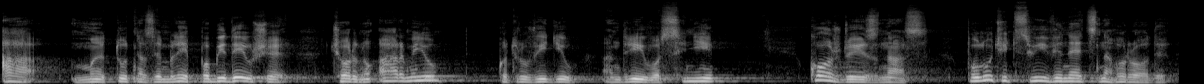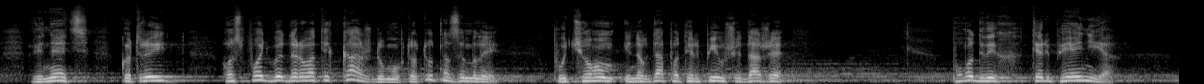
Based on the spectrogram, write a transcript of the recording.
а ми тут на землі, побідивши Чорну армію, котру відів Андрій в осені, кожен з нас получить свій вінець нагороди, вінець, котрий Господь буде дарувати кожному, хто тут на землі, путем, іноді потерпівши даже подвиг терпіння,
